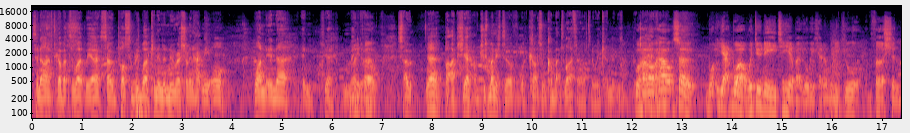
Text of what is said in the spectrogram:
So now I have to go back to work. But yeah, so possibly working in a new restaurant in Hackney or one in uh, in yeah in Maida Maida Vale. Vale. So yeah, but I, yeah, I've just managed to I can't sort of come back to life now after the weekend. It was a, Well, how, how so? What, yeah, well, we do need to hear about your weekend, and we need your version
